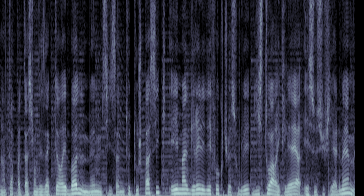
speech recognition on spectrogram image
L'interprétation des acteurs est bonne, même si ça ne te touche pas, Sick, et malgré les défauts que tu as soulevés, l'histoire est claire et se suffit à elle-même,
